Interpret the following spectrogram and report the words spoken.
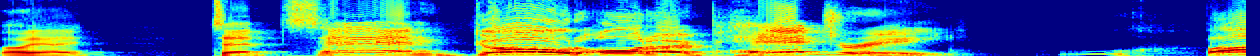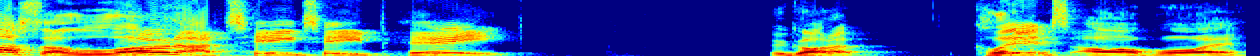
Boye. To 10, gold auto Pedri. Barcelona TTP. Who got it? Clint. Oh boy,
